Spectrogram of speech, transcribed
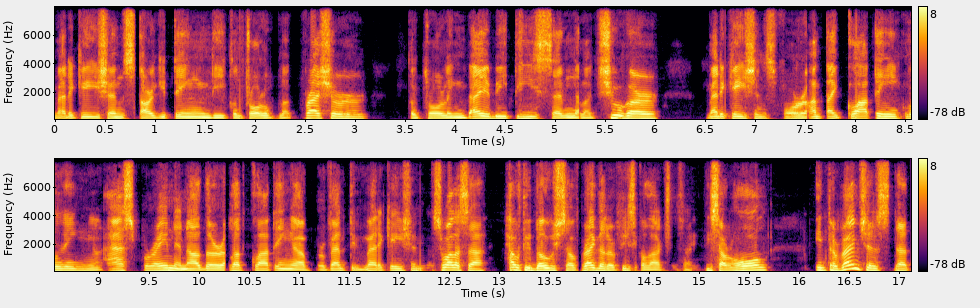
medications targeting the control of blood pressure, controlling diabetes and blood sugar, medications for anti-clotting, including aspirin and other blood clotting uh, preventive medication, as well as a healthy dose of regular physical exercise. These are all interventions that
